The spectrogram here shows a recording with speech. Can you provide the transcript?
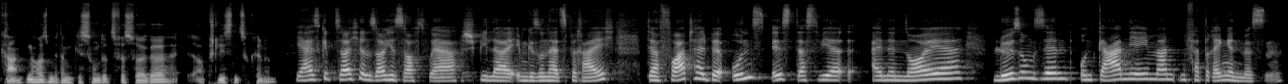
Krankenhaus mit einem Gesundheitsversorger abschließen zu können? Ja, es gibt solche und solche Software-Spieler im Gesundheitsbereich. Der Vorteil bei uns ist, dass wir eine neue Lösung sind und gar niemanden verdrängen müssen.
